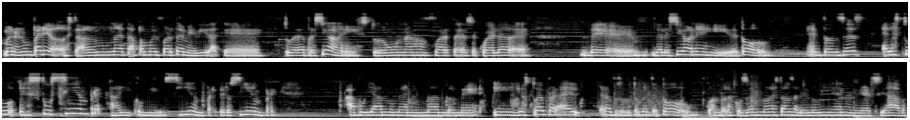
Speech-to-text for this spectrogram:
Bueno, en un periodo, estaba en una etapa muy fuerte de mi vida que tuve depresión y estuve en una fuerte secuela de, de, lesiones y de todo. Entonces, él estuvo, él estuvo siempre ahí conmigo, siempre, pero siempre apoyándome, animándome y yo estuve para él en absolutamente todo, cuando las cosas no le estaban saliendo bien en la universidad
